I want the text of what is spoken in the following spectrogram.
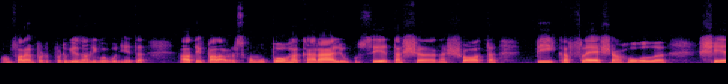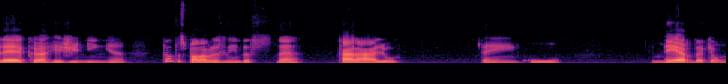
Vamos falar em português é uma língua bonita. Ela tem palavras como porra, caralho, buceta, chana, xota, pica, flecha, rola, xereca, regininha. Tantas palavras lindas, né? Caralho, tem cu, merda, que é um.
